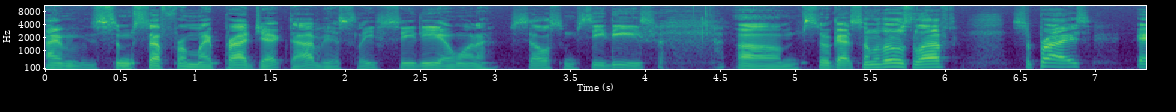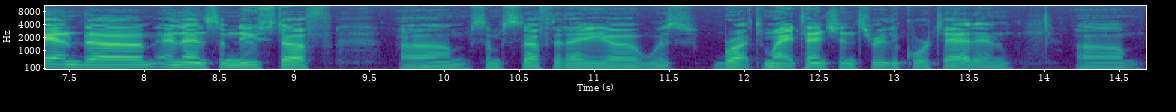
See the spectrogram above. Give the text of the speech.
I'm some stuff from my project, obviously CD. I want to sell some CDs. Um, still got some of those left. Surprise, and um, and then some new stuff um, some stuff that I uh, was brought to my attention through the quartet, and um,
